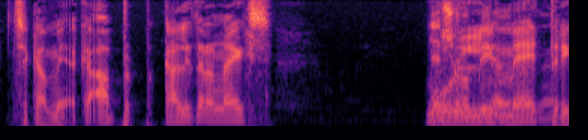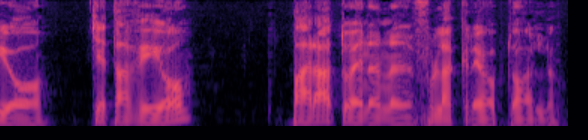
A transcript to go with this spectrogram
Σε καμία... κα- απ- Καλύτερα να έχεις Μια πολύ ισορροπία, ναι. μέτριο και τα δύο παρά το ένα να είναι full ακραίο από το άλλο.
